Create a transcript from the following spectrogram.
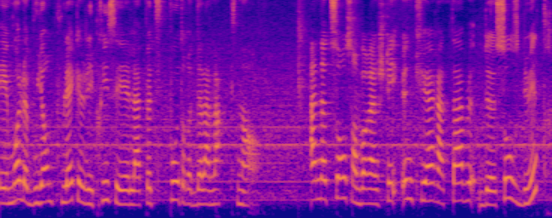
Et moi, le bouillon de poulet que j'ai pris, c'est la petite poudre de la marque Nord. À notre sauce, on va rajouter une cuillère à table de sauce d'huître,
